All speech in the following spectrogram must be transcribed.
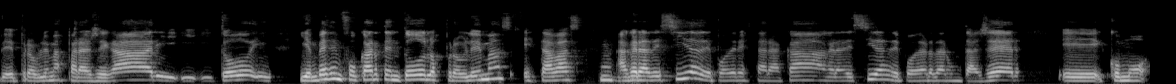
eh, problemas para llegar y, todo, y, en vez de enfocarte en todos los problemas, estabas agradecida de poder estar acá, agradecida de poder dar un taller, eh, como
